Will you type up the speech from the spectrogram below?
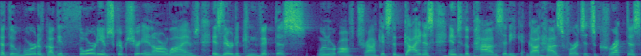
that the Word of God, the authority of Scripture in our lives, is there to convict us when we're off track. It's to guide us into the paths that he, God has for us. It's to correct us,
